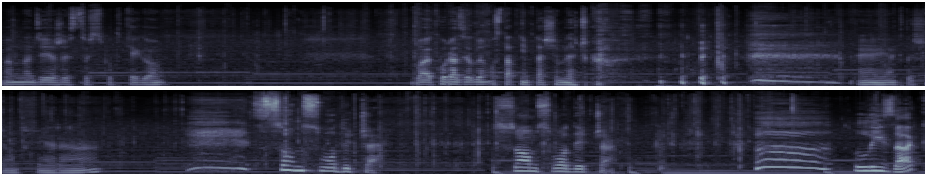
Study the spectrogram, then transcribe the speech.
Mam nadzieję, że jest coś słodkiego. Bo akurat zjadłem ostatnie ptasie mleczko. Jak to się otwiera? Są słodycze. Są słodycze. Lizak.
